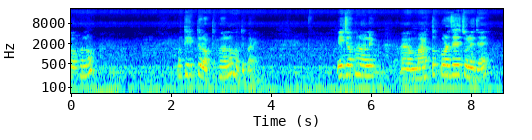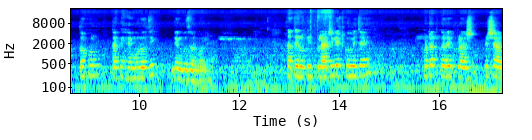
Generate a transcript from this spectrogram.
কখনো অতিরিক্ত রক্তক্ষরণও হতে পারে। এই যখন অনেক মারাত্মক পর্যায়ে চলে যায়, তখন তাকে হেমোরোজিক ডেঙ্গু জ্বর বলে। তাতে রোগীর প্লাটিলেট কমে যায়, হঠাৎ করে প্লাস প্রেশার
